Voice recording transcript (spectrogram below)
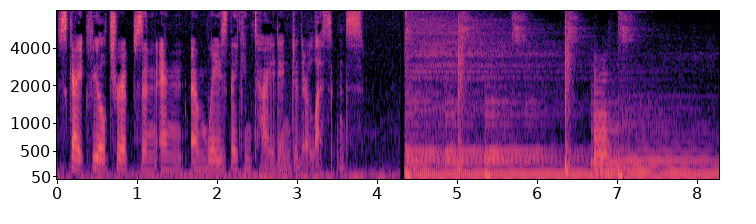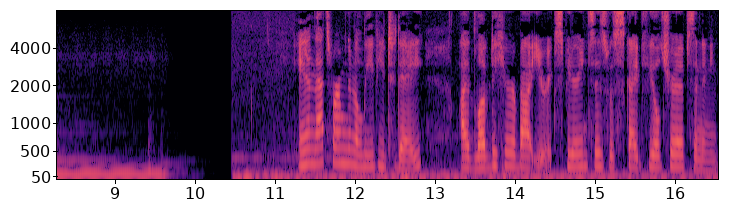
Skype field trips and, and, and ways they can tie it into their lessons. And that's where I'm going to leave you today. I'd love to hear about your experiences with Skype field trips and any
